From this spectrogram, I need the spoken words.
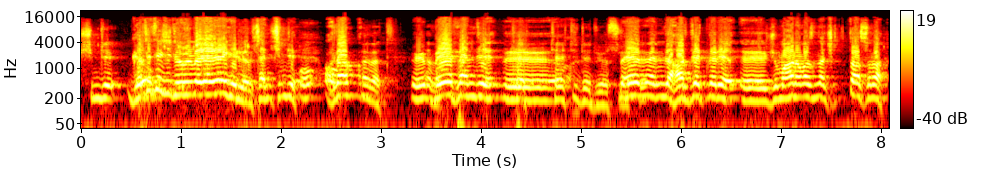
Şimdi gazeteci dövülmelerine geliyorum. Sen şimdi O- o- adam evet, e, evet. beyefendi e, Te- tehdit ediyorsun. Beyefendi hazretleri e, cuma namazından çıktıktan sonra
